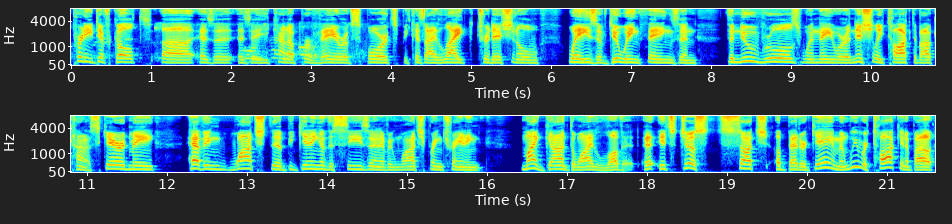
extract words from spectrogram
pretty difficult uh, as a as a kind of purveyor of sports because I like traditional ways of doing things and the new rules when they were initially talked about kind of scared me. Having watched the beginning of the season, having watched spring training, my God, do I love it! It- It's just such a better game. And we were talking about,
